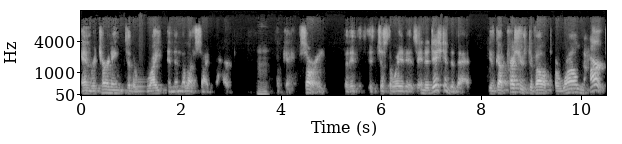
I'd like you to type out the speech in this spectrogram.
and returning to the right and then the left side of the heart. Mm. Okay, sorry, but it's it's just the way it is. In addition to that, you've got pressures developed around the heart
